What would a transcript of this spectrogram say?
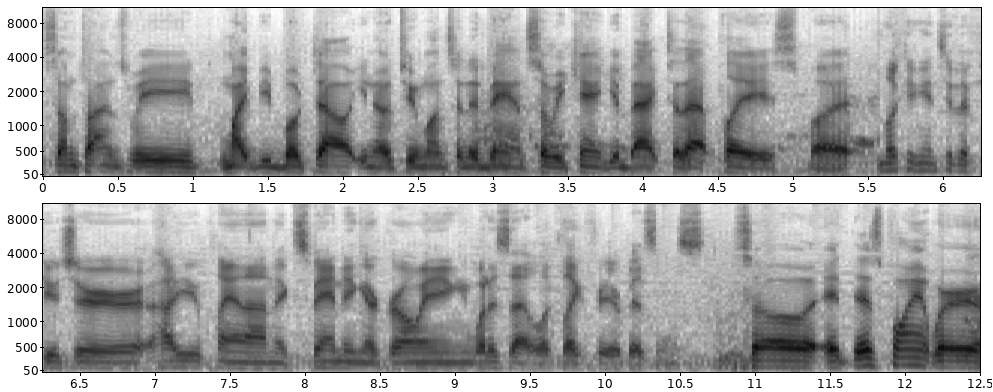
Sometimes we might be booked out, you know, two months in advance, so we can't get back to that place. But Looking into the future, how do you plan on expanding or growing? What does that look like for your business? so at this point, we're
